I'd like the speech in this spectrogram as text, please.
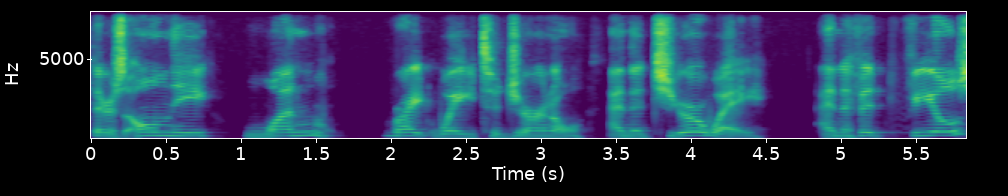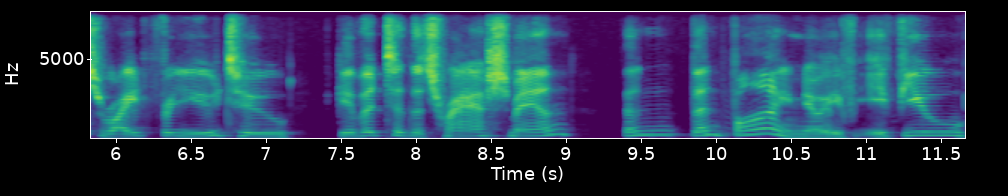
there's only one right way to journal, and it's your way. And if it feels right for you to give it to the trash man, then then fine. You know, if if you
